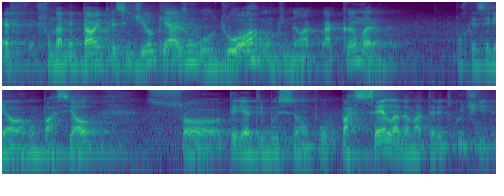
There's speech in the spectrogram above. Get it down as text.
é fundamental e imprescindível que haja um outro órgão que não a, a Câmara, porque seria órgão parcial, só teria atribuição por parcela da matéria discutida.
